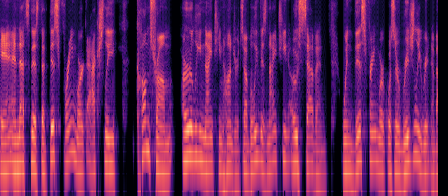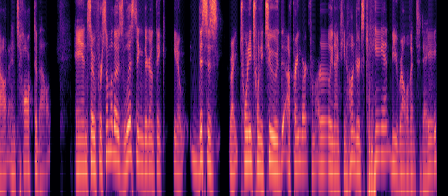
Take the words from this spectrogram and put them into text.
and that's this: that this framework actually comes from early 1900s. So I believe it's 1907 when this framework was originally written about and talked about. And so for some of those listening, they're going to think, you know, this is right 2022 a framework from early 1900s can't be relevant today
